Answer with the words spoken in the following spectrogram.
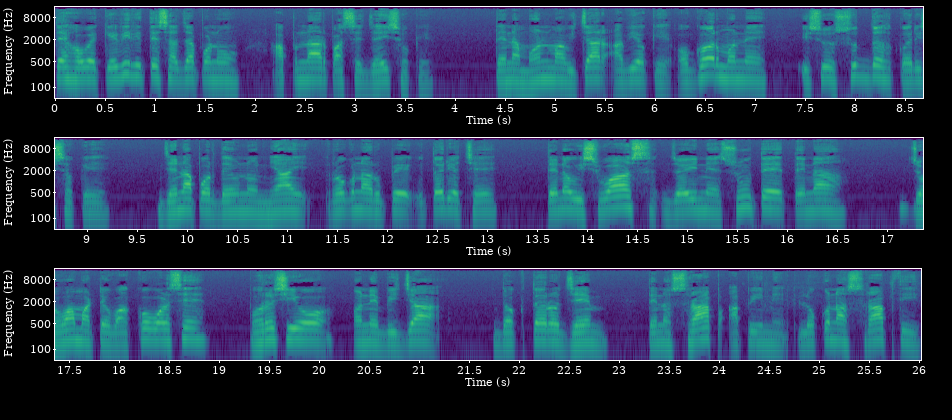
તે હવે કેવી રીતે સાજાપણું આપનાર પાસે જઈ શકે? તેના મનમાં વિચાર આવ્યો કે અગર મને ઈસુ શુદ્ધ કરી શકે, જેના પર દેવનો ન્યાય રોગના રૂપે ઉતર્યો છે તેનો વિશ્વાસ જોઈને શું તે તેના જોવા માટે વાકો વળશે? પરસીઓ અને બીજા ડોક્ટરો જેમ તેનો શ્રાપ આપીને લોકોના શ્રાપથી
